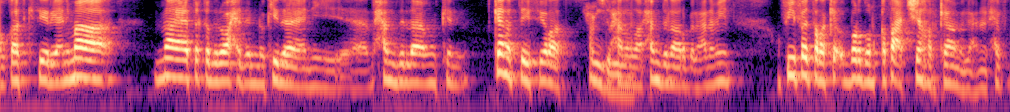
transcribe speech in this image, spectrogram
أوقات كثير يعني ما ما يعتقد الواحد إنه كذا يعني آه الحمد لله ممكن كانت تيسيرات الحمد سبحان لله. الله الحمد لله رب العالمين. وفي فترة برضو انقطعت شهر كامل عن الحفظ.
